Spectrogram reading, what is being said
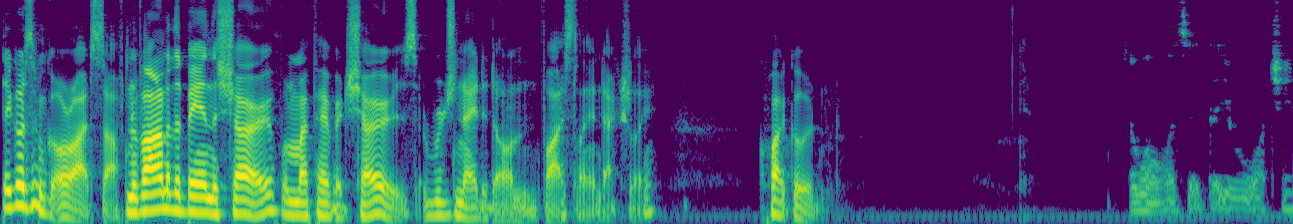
They got some alright stuff. Nirvana the band, the show, one of my favorite shows, originated on Viceland actually. Quite good. So what was it that you were watching?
